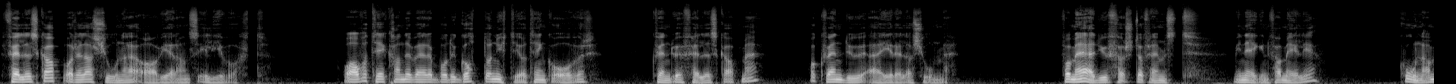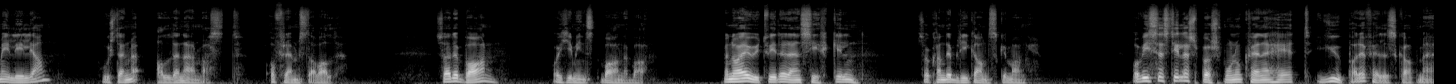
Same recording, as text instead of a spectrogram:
Fellesskap og relasjoner er avgjørende i livet vårt. Og av og til kan det være både godt og nyttig å tenke over hvem du er fellesskap med, og hvem du er i relasjon med. For meg er det jo først og fremst min egen familie. Kona mi Lillian, hun står meg aller nærmest, og fremst av alle. Så er det barn, og ikke minst barnebarn. Men når jeg utvider den sirkelen, så kan det bli ganske mange. Og hvis jeg stiller spørsmål om hvem jeg har et djupere fellesskap med,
